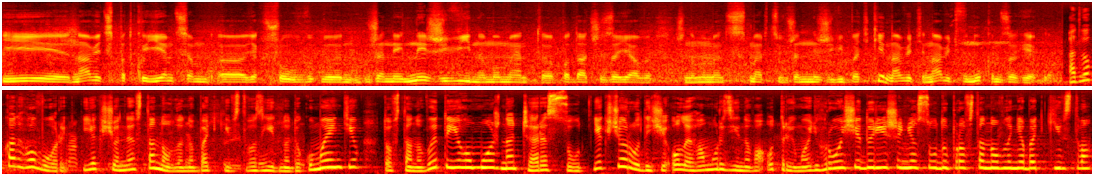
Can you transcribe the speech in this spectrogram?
і навіть спадкоємцям, е, якщо е, вже не, живі на момент е, подачі заяви, чи на момент смерті вже не живі батьки, навіть і навіть внукам загиблим. Адвокат говорить, якщо не встановлено батьківство згідно документів, то встановити його можна через суд. Якщо родичі Олега Мурзінова отримають гроші до рішення суду про встановлення батьківства,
